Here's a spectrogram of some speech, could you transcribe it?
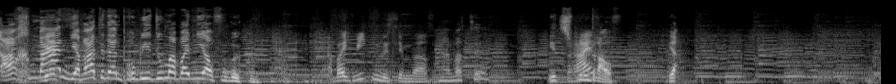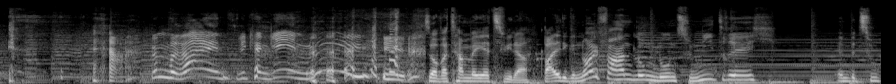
Ach Mann, ja warte, dann probier du mal bei mir auf dem Rücken. Aber ich wiege ein bisschen was. Ja, warte. Jetzt spring Rein? drauf. Ja. Bin bereit. Wir können gehen. So, was haben wir jetzt wieder? Baldige Neuverhandlungen, Lohn zu niedrig. In Bezug.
